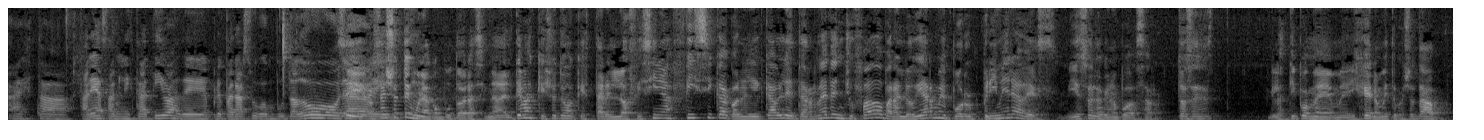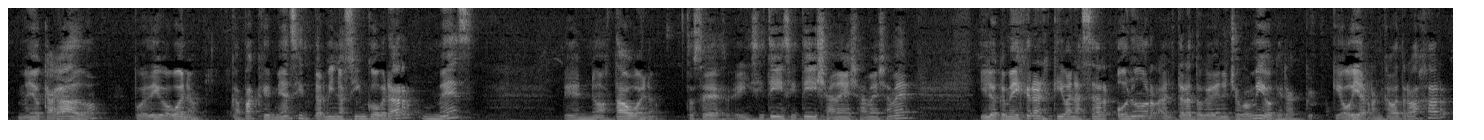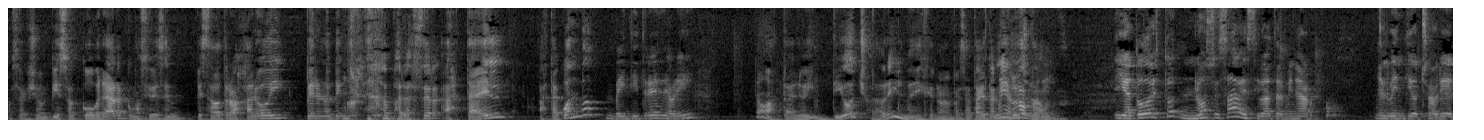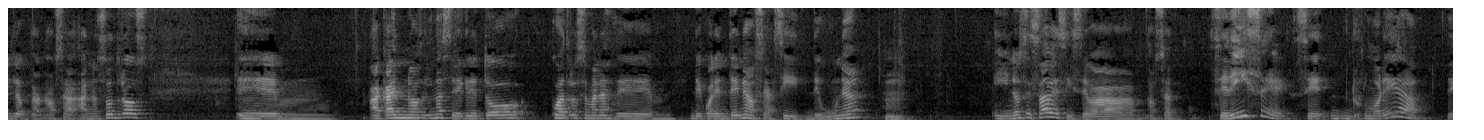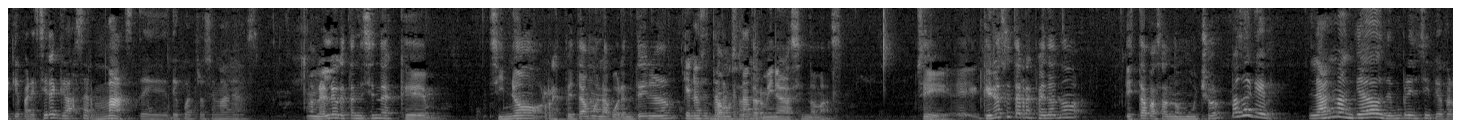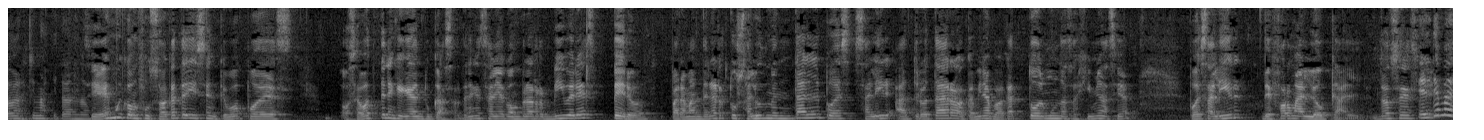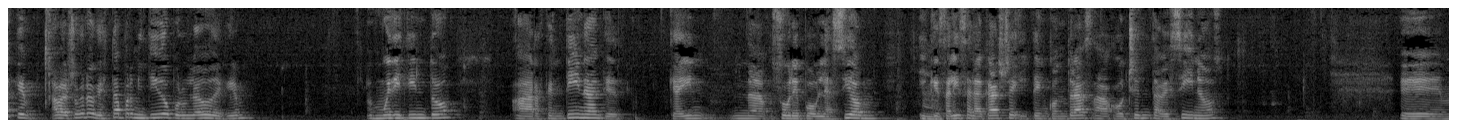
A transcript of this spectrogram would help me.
a estas tareas administrativas de preparar su computadora. Sí, o sea, yo tengo una computadora asignada. El tema es que yo tengo que estar en la oficina física con el cable Ethernet enchufado para loguearme por primera vez. Y eso es lo que no puedo hacer. Entonces, los tipos me, me dijeron, ¿viste? Pues yo estaba medio cagado. Porque digo, bueno, capaz que me si termino sin cobrar un mes. eh, no, está bueno. Entonces, insistí, insistí, llamé, llamé, llamé. Y lo que me dijeron es que iban a hacer honor al trato que habían hecho conmigo, que era que, hoy arrancaba a trabajar. O sea, que yo empiezo a cobrar como si hubiese empezado a trabajar hoy, pero no tengo nada para hacer hasta él. ¿Hasta cuándo? 23 de abril. No, hasta el 28 de abril me dijeron, me parece, hasta que termine el 28 de lockdown. Y a todo esto no se sabe si va a terminar el 28 de abril el lockdown. O sea, a nosotros, eh, acá en Nueva Zelanda se decretó cuatro semanas de, de cuarentena, o sea, sí, de una. Hmm. Y no se sabe si se va, o sea, se dice, se rumorea de que pareciera que va a ser más de, de cuatro semanas. En realidad lo que están diciendo es que si no respetamos la cuarentena, Que no se está vamos a terminar haciendo más. Sí, eh, que no se está respetando está pasando mucho. Pasa que la han manqueado desde un principio, perdón, estoy masticando. Sí, es muy confuso. Acá te dicen que vos podés. O sea, vos te tenés que quedar en tu casa, tenés que salir a comprar víveres, pero para mantener tu salud mental podés salir a trotar o a caminar, porque acá todo el mundo hace gimnasia. Podés salir de forma local. Entonces, El tema es que, a ver, yo creo que está permitido por un lado de que es muy distinto a Argentina, que, que hay una sobrepoblación y que Mm. salís a la calle y te encontrás a 80 vecinos eh,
